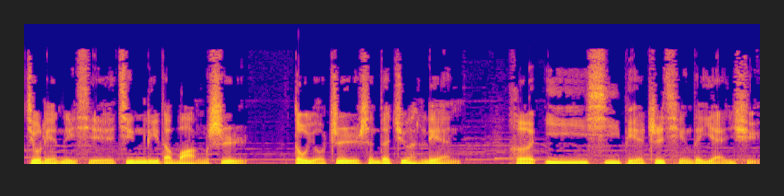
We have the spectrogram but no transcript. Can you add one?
就连那些经历的往事。都有至深的眷恋和依依惜别之情的延续。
